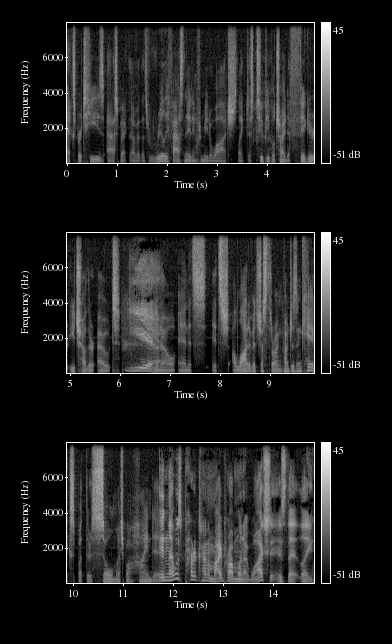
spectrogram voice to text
expertise aspect of it that's really fascinating for me to watch. Like just two people trying to figure each other out yeah. you know and it's it's a lot of it's just throwing punches and kicks but there's so much behind it and that was part of kind of my problem when I watched it is that like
